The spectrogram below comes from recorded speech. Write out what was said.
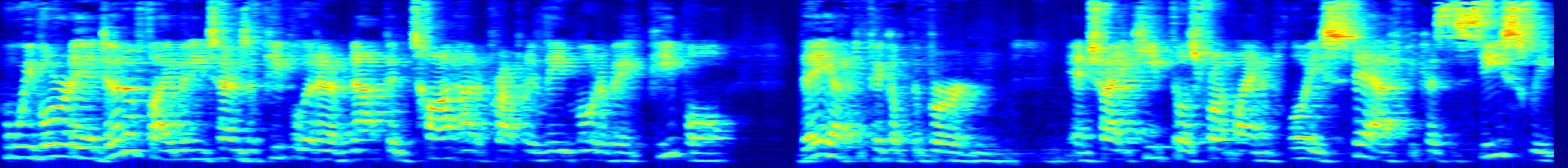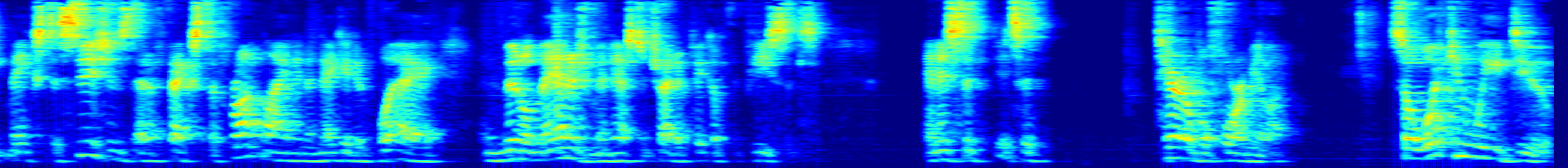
who we've already identified many times of people that have not been taught how to properly lead, motivate people. They have to pick up the burden and try to keep those frontline employees staffed because the C-suite makes decisions that affects the frontline in a negative way, and middle management has to try to pick up the pieces. And it's a it's a terrible formula. So, what can we do?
